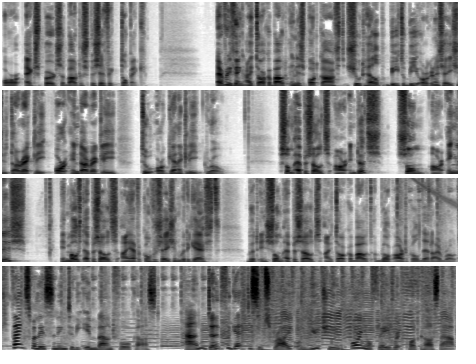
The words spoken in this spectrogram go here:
or experts about a specific topic. Everything I talk about in this podcast should help B2B organizations directly or indirectly to organically grow. Some episodes are in Dutch, some are English. In most episodes, I have a conversation with a guest, but in some episodes, I talk about a blog article that I wrote. Thanks for listening to the Inbound4Cast. And don't forget to subscribe on YouTube or in your favorite podcast app.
